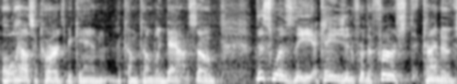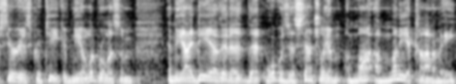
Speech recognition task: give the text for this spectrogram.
the whole house of cards began to come tumbling down. So. This was the occasion for the first kind of serious critique of neoliberalism and the idea that a, that what was essentially a, a, mo- a money economy,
